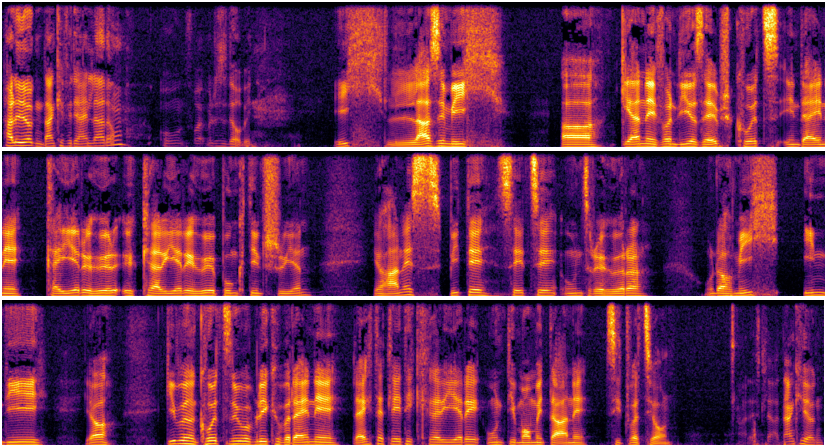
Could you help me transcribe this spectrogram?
Hallo Jürgen, danke für die Einladung und freut mich, dass ich da bin. Ich lasse mich äh, gerne von dir selbst kurz in deine Karrierehö Karrierehöhepunkt instruieren. Johannes, bitte setze unsere Hörer und auch mich in die, ja, gib uns einen kurzen Überblick über deine Leichtathletikkarriere und die momentane Situation. Alles klar, danke Jürgen.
